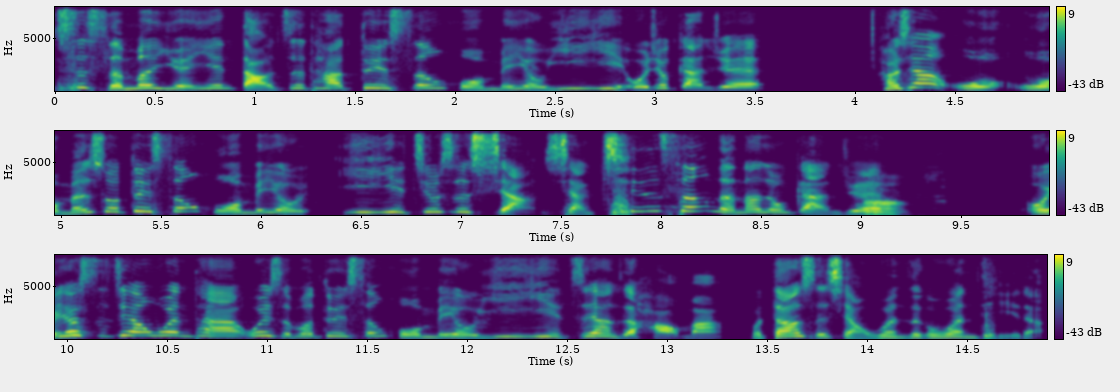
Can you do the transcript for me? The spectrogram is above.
是什么原因导致他对生活没有意义？我就感觉好像我我们说对生活没有意义，就是想想轻生的那种感觉。啊，我要是这样问他，为什么对生活没有意义？这样子好吗？我当时想问这个问题的。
